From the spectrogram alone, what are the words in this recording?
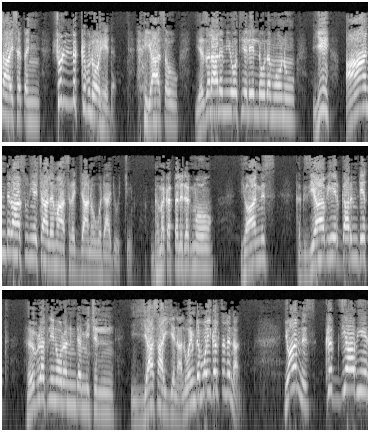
ሳይሰጠኝ ሹልክ ብሎ ሄደ። ያ ሰው የዘላለም ሕይወት የሌለው ለመሆኑ ይህ አንድ ራሱን የቻለ ማስረጃ ነው ወዳጆቼ። በመቀጠል ደግሞ ዮሐንስ ከእግዚአብሔር ጋር እንዴት ኅብረት ሊኖረን እንደሚችል ያሳየናል ወይም ደግሞ ይገልጽልናል። ዮሐንስ ከእግዚአብሔር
